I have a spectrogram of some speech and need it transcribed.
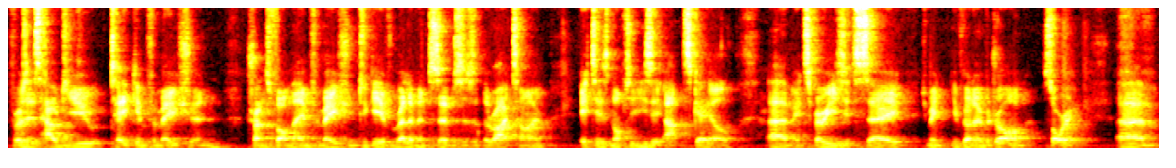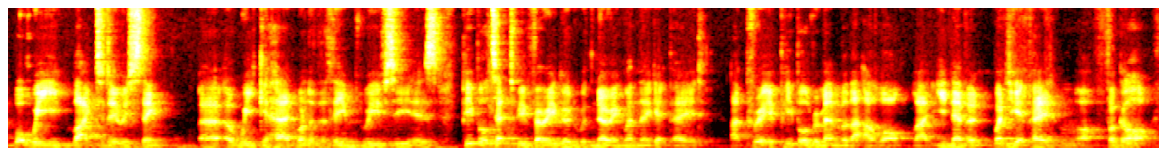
for us, it's how do you take information, transform that information to give relevant services at the right time? It is not easy at scale. Um, it's very easy to say, do you mean you've gone overdrawn? Sorry. Um, what we like to do is think uh, a week ahead, one of the themes we've seen is people tend to be very good with knowing when they get paid. Like pretty, people remember that a lot. Like you never, when do you get paid? Mm, oh, forgot.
